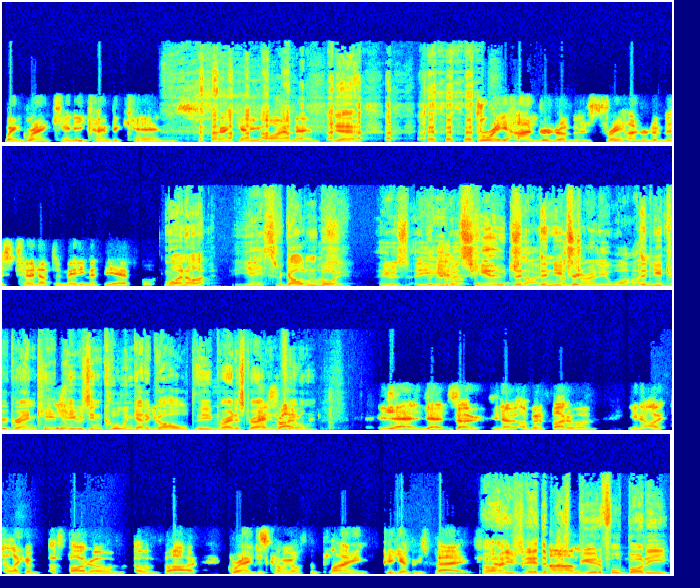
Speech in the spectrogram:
When Grant Kenny came to Cairns, Grant Kenny Iron Man, Yeah. 300 of us, 300 of us turned up to meet him at the airport. Why not? Yes, The of Golden course. Boy, He was he, he was huge the, though, the Nutri- Australia wide. the Nutrigrain kid. Yeah. He was in Coolangatta Gold, the great Australian right. film. Yeah, yeah. So, you know, I've got a photo of, you know, like a, a photo of, of uh, Grant just coming off the plane, picking up his bag. you Oh, know. he had the most Um, beautiful body,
